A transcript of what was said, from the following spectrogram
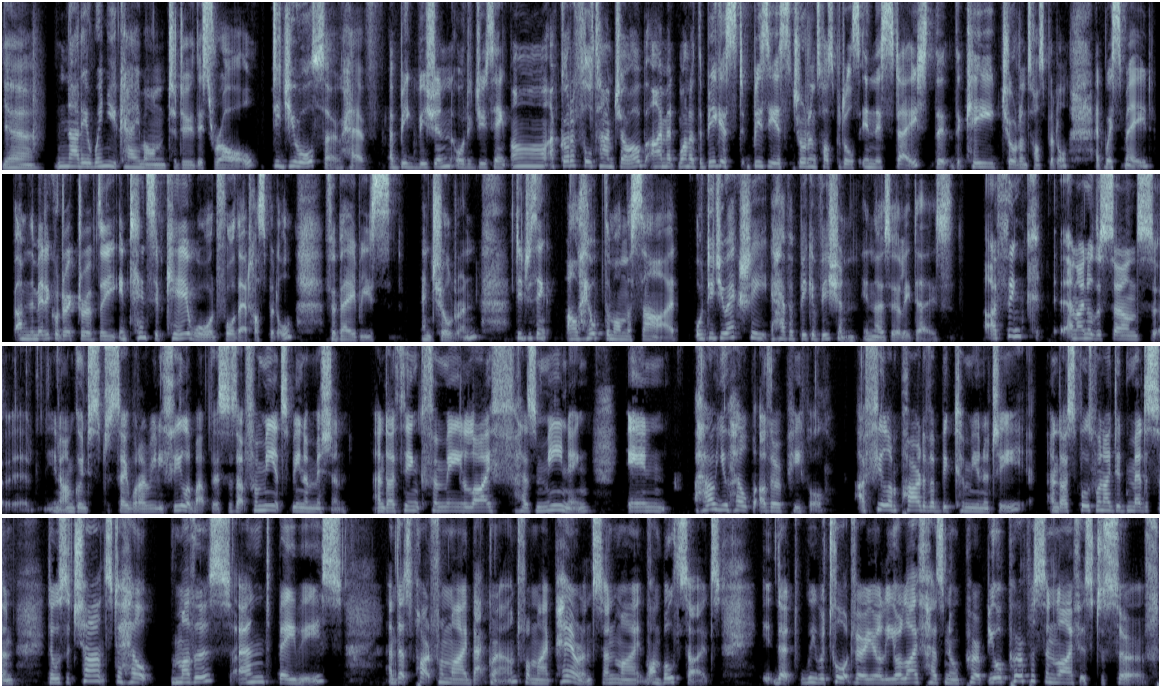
Yeah. Nadia, when you came on to do this role, did you also have a big vision, or did you think, oh, I've got a full time job? I'm at one of the biggest, busiest children's hospitals in this state, the, the key children's hospital at Westmead. I'm the medical director of the intensive care ward for that hospital for babies and children. Did you think, I'll help them on the side? Or did you actually have a bigger vision in those early days? I think, and I know this sounds, uh, you know, I'm going to say what I really feel about this is that for me, it's been a mission. And I think for me, life has meaning in how you help other people. I feel I'm part of a big community. And I suppose when I did medicine, there was a chance to help mothers and babies. And that's part from my background, from my parents and my, on both sides that we were taught very early your life has no purpose. Your purpose in life is to serve.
